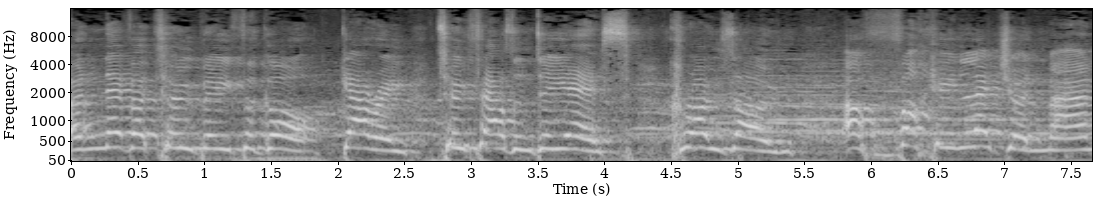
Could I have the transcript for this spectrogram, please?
and never to be forgot, Gary 2000 DS, Crowzone, a fucking legend, man.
